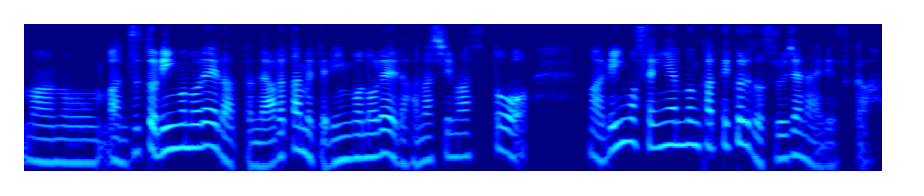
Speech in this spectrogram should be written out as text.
まああのまあ、ずっとリンゴの例だったんで改めてリンゴの例で話しますと、まあ、リンゴ1000円分買ってくるとするじゃないですか。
